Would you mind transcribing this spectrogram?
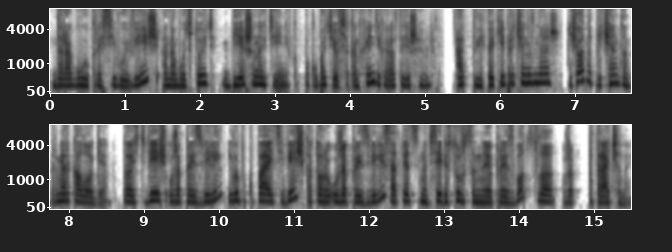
дорогую, красивую вещь, она будет стоить бешеных денег. Покупать ее в секонд-хенде гораздо дешевле. А ты какие причины знаешь? Еще одна причина, это, например, экология. То есть вещь уже произвели, и вы покупаете вещь, которую уже произвели, соответственно, все ресурсы на ее производство уже потрачены.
